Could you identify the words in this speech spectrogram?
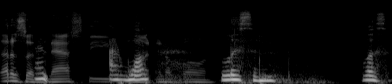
That is a and nasty I want want- in a phone. listen, listen.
